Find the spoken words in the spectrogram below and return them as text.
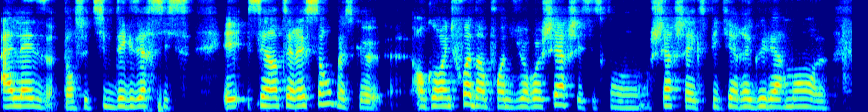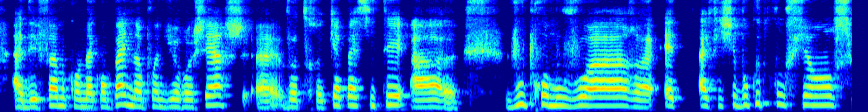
à l'aise dans ce type d'exercice. Et c'est intéressant parce que, encore une fois, d'un point de vue recherche, et c'est ce qu'on cherche à expliquer régulièrement euh, à des femmes qu'on accompagne, d'un point de vue recherche, euh, votre capacité à euh, vous promouvoir, être, afficher beaucoup de confiance,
